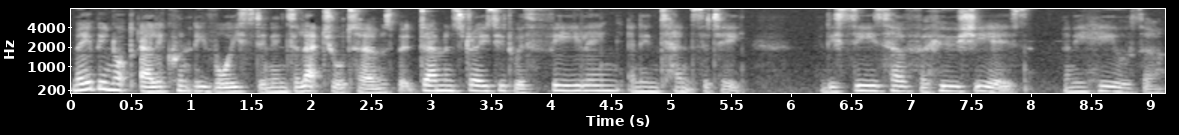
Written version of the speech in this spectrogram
maybe not eloquently voiced in intellectual terms, but demonstrated with feeling and intensity. And he sees her for who she is and he heals her.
